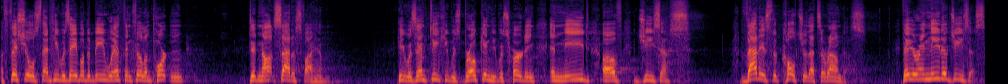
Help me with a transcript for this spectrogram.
officials that he was able to be with and feel important did not satisfy him. He was empty, he was broken, he was hurting, in need of Jesus. That is the culture that's around us. They are in need of Jesus.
